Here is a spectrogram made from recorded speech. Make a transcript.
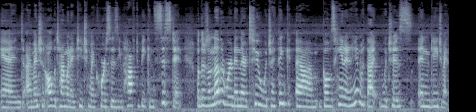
And I mention all the time when I'm teaching my courses, you have to be consistent. But there's another word in there too, which I think um, goes hand in hand with that, which is engagement.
